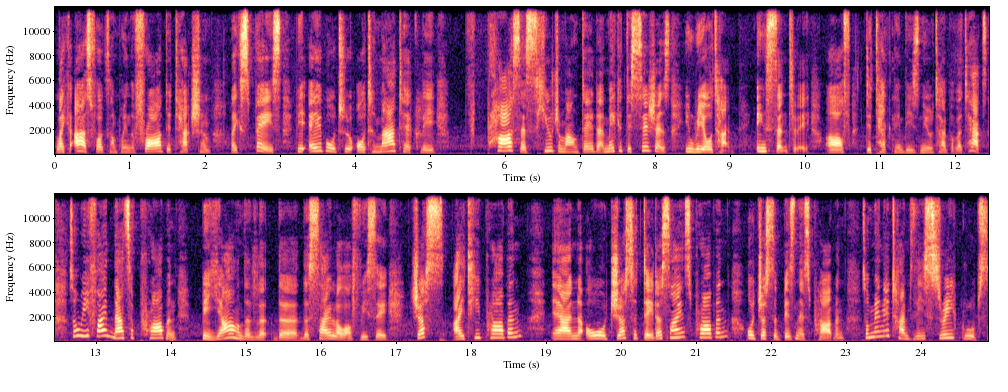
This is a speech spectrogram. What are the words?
like us, for example, in the fraud detection like space, be able to automatically process huge amount of data and make decisions in real time instantly of detecting these new type of attacks. So we find that's a problem beyond the, the, the silo of we say just IT problem and or just a data science problem or just a business problem. So many times these three groups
